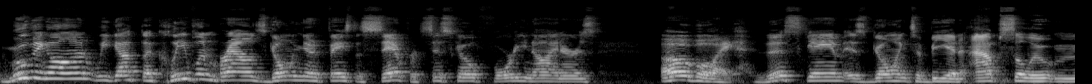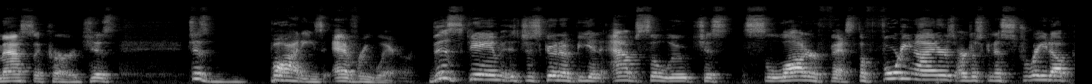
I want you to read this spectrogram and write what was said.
Moving on, we got the Cleveland Browns going to face the San Francisco 49ers. Oh boy, this game is going to be an absolute massacre. Just just bodies everywhere. This game is just going to be an absolute just slaughter fest. The 49ers are just going to straight up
